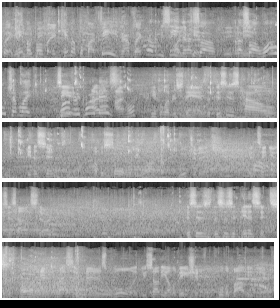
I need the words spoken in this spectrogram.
Well, it came it up on my, it came up on my feed, and I was like, well, let me see. Oh, and then I saw, I and I, mean- saw Woj. I'm like, See, reported I, this. I hope people understand that this is how innocent of a soul you are. Vucevic continues his hot start. This is this is an innocence. Oh. Impressive pass, Bull, and you saw the elevation from Coulibaly there.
